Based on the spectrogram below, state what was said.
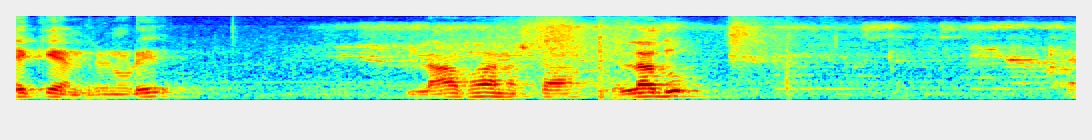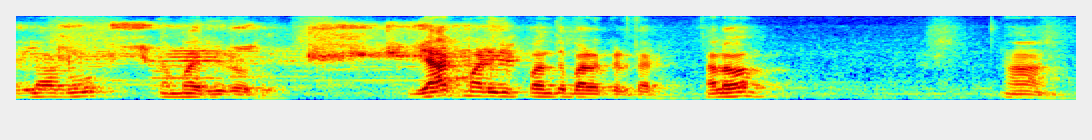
ಏಕೆ ಅಂದರೆ ನೋಡಿ ಲಾಭ, ನಷ್ಟ ಎಲ್ಲದು, ಎಲ್ಲದೂ ನಮ್ಮಲ್ಲಿ ಇರೋದು. ಯಾಕೆ ಮಾಡಿದಪ್ಪ ಅಂತ ಭಾಳ ಕೇಳ್ತಾರೆ. ಹಲೋ ಹಾಂ.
